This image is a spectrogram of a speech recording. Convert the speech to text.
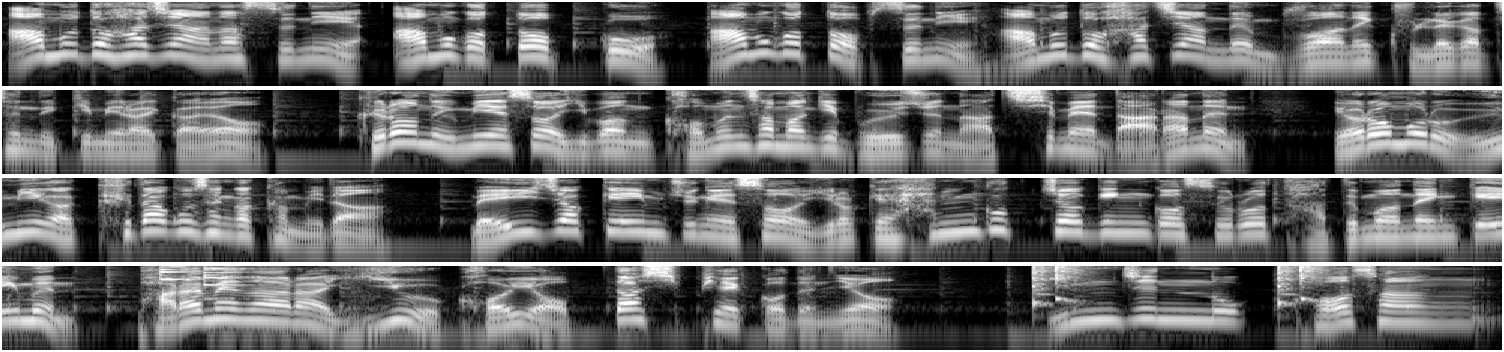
아무도 하지 않았으니 아무것도 없고 아무것도 없으니 아무도 하지 않는 무한의 굴레 같은 느낌이랄까요. 그런 의미에서 이번 검은 사막이 보여준 아침의 나라는 여러모로 의미가 크다고 생각합니다. 메이저 게임 중에서 이렇게 한국적인 것으로 다듬어낸 게임은 바람의 나라 이후 거의 없다시피 했거든요. 임진록 거상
